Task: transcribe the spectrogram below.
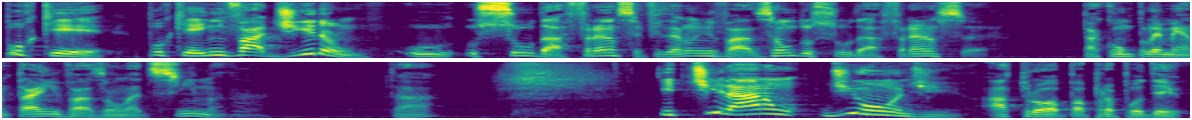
Por quê? Porque invadiram o, o sul da França, fizeram uma invasão do sul da França para complementar a invasão lá de cima. Tá? E tiraram de onde a tropa para poder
